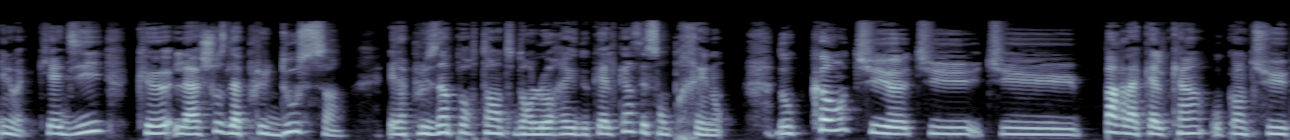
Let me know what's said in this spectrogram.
anyway, qui a dit que la chose la plus douce et la plus importante dans l'oreille de quelqu'un, c'est son prénom. Donc quand tu, euh, tu, tu parles à quelqu'un ou quand tu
